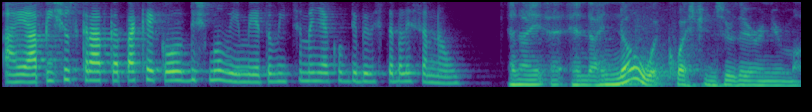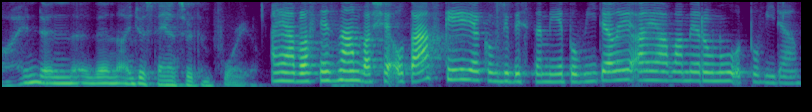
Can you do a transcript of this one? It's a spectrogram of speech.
A já píšu zkrátka tak, jako když mluvím. Je to víceméně jako kdyby vy jste byli se mnou. And I and I know what questions are there in your mind, and then I just answer them for you. A já vlastně znám vaše otázky, jako kdybyste mi je povídali a já vám je rovnou odpovídám.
